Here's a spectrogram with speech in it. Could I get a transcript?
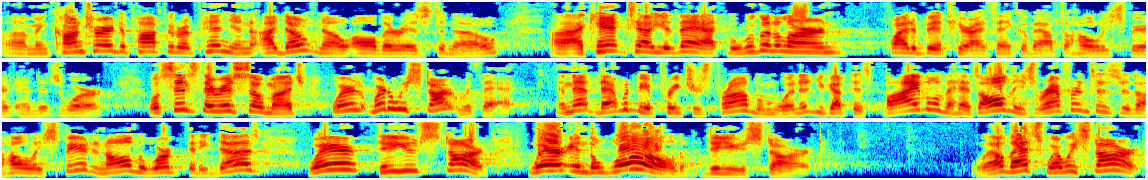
Um, and contrary to popular opinion, I don't know all there is to know. Uh, I can't tell you that, but we're going to learn quite a bit here, I think, about the Holy Spirit and His work. Well, since there is so much, where, where do we start with that? And that, that would be a preacher's problem, wouldn't it? You got this Bible that has all these references to the Holy Spirit and all the work that He does. Where do you start? Where in the world do you start? Well, that's where we start.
